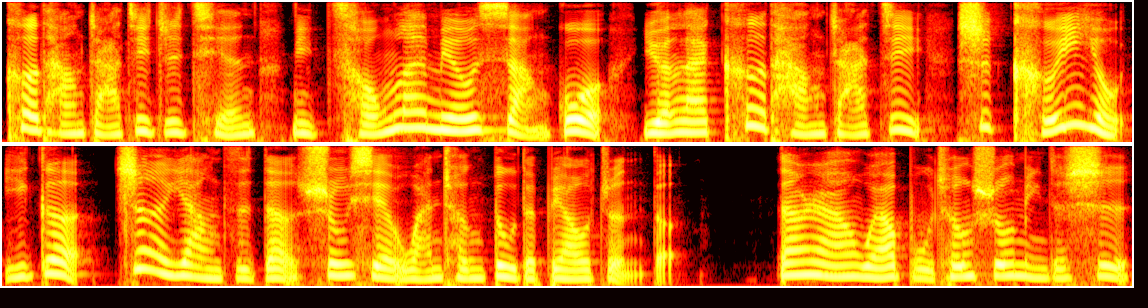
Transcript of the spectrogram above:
课堂杂技之前，你从来没有想过，原来课堂杂技是可以有一个这样子的书写完成度的标准的。当然，我要补充说明的是，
